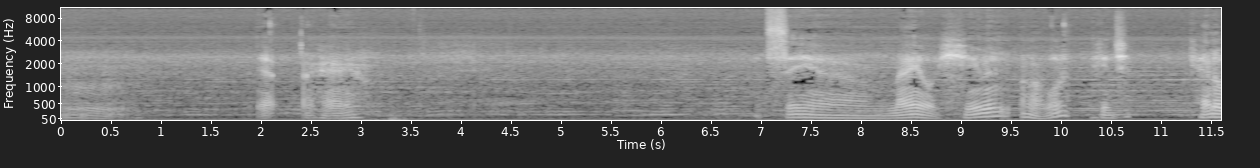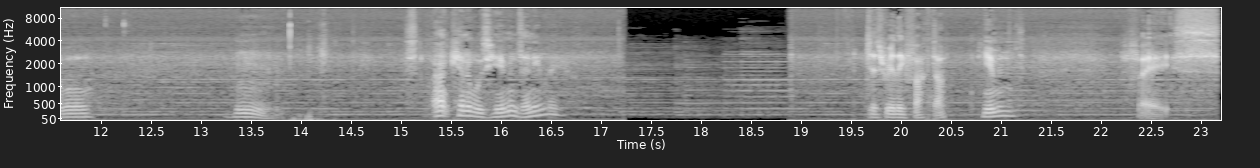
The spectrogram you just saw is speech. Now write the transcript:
Mm. Yep, okay. Let's see, uh, male human. Oh, what? You can cannibal. Hmm. Aren't cannibals humans anyway? Just really fucked up humans. Face.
